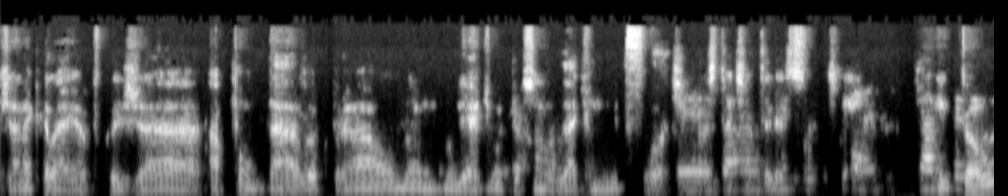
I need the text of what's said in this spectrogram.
já naquela época já apontava para uma mulher de uma personalidade muito forte, bastante interessante. Então,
